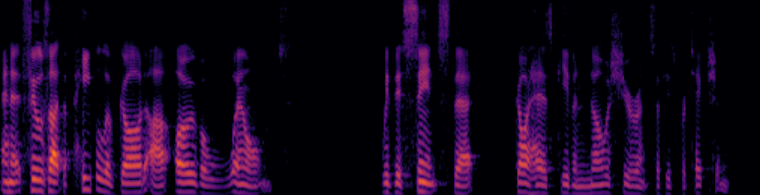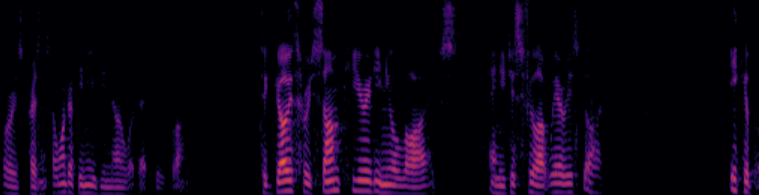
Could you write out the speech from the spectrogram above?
And it feels like the people of God are overwhelmed with this sense that God has given no assurance of his protection or his presence. I wonder if any of you know what that feels like to go through some period in your lives and you just feel like, where is God? Ichabod.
